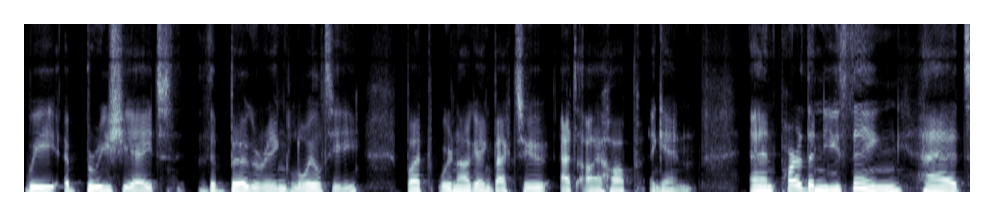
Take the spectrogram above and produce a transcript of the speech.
We appreciate the burgering loyalty, but we're now going back to at IHOP again. And part of the new thing had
